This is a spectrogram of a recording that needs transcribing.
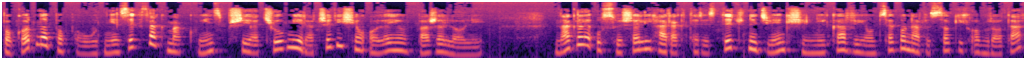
pogodne popołudnie Zygzak McQueen z przyjaciółmi raczyli się olejem w barze Loli. Nagle usłyszeli charakterystyczny dźwięk silnika wyjącego na wysokich obrotach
